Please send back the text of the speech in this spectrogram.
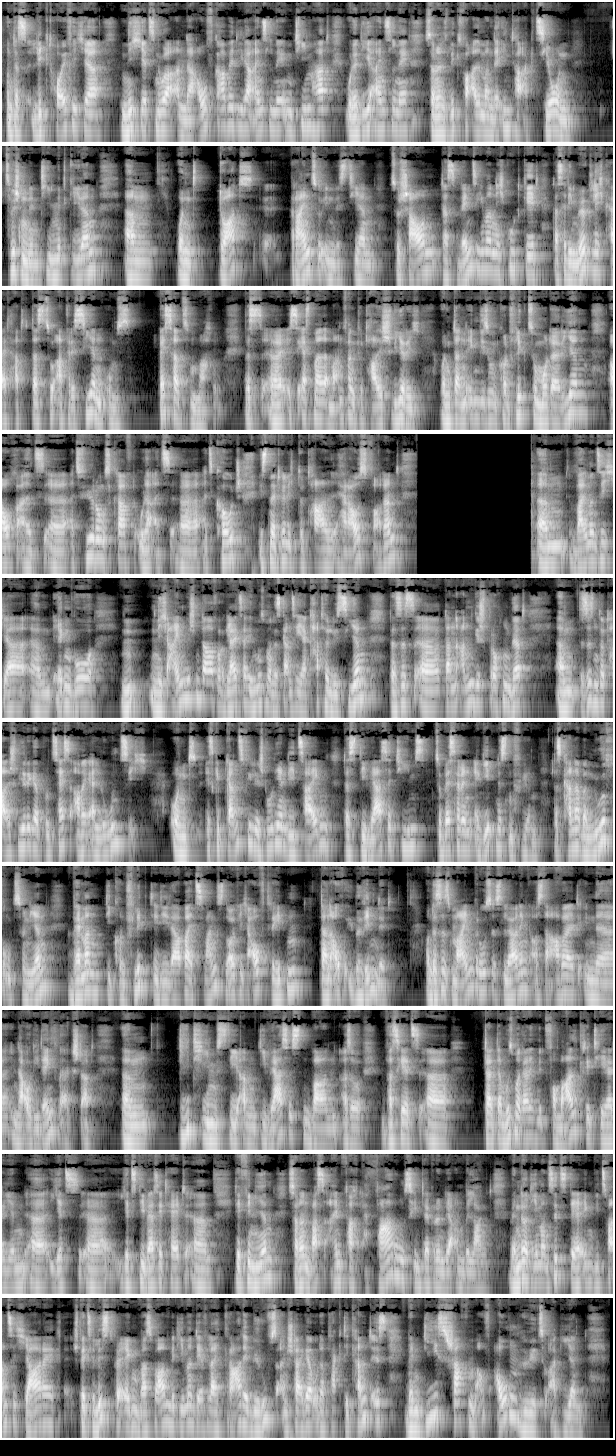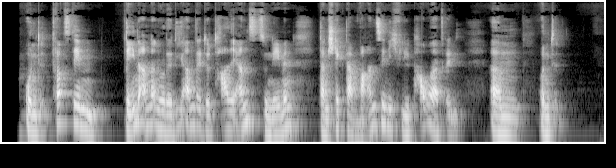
Und das liegt häufig ja nicht jetzt nur an der Aufgabe, die der Einzelne im Team hat oder die Einzelne, sondern es liegt vor allem an der Interaktion zwischen den Teammitgliedern. Ähm, und dort rein zu investieren, zu schauen, dass wenn es jemand nicht gut geht, dass er die Möglichkeit hat, das zu adressieren, um es besser zu machen. Das äh, ist erstmal am Anfang total schwierig. Und dann irgendwie so einen Konflikt zu moderieren, auch als, äh, als Führungskraft oder als, äh, als Coach, ist natürlich total herausfordernd, ähm, weil man sich ja ähm, irgendwo nicht einmischen darf, aber gleichzeitig muss man das Ganze ja katalysieren, dass es äh, dann angesprochen wird. Ähm, das ist ein total schwieriger Prozess, aber er lohnt sich. Und es gibt ganz viele Studien, die zeigen, dass diverse Teams zu besseren Ergebnissen führen. Das kann aber nur funktionieren, wenn man die Konflikte, die dabei zwangsläufig auftreten, dann auch überwindet. Und das ist mein großes Learning aus der Arbeit in der, in der Audi Denkwerkstatt. Ähm, die Teams, die am diversesten waren, also was jetzt äh, da, da muss man gar nicht mit Formalkriterien äh, jetzt, äh, jetzt Diversität äh, definieren, sondern was einfach Erfahrungshintergründe anbelangt. Wenn dort jemand sitzt, der irgendwie 20 Jahre Spezialist für irgendwas war, mit jemand, der vielleicht gerade Berufseinsteiger oder Praktikant ist, wenn die es schaffen, auf Augenhöhe zu agieren und trotzdem den anderen oder die andere total ernst zu nehmen, dann steckt da wahnsinnig viel Power drin. Ähm, und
